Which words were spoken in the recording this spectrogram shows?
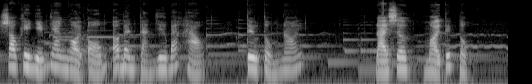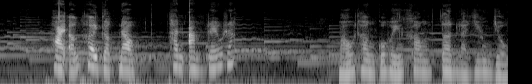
Sau khi nhiễm nhan ngồi ổn ở bên cạnh dư bác hạo, tiêu tụng nói, đại sư, mời tiếp tục. Hoài ẩn hơi gật đầu, thanh âm réo rắt mẫu thân của huyện không tên là dương dụ,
